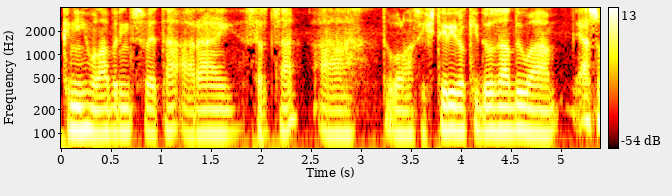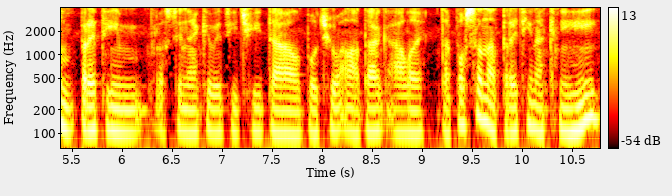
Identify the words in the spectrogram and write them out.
knihu Labyrint sveta a raj srdca a to bolo asi 4 roky dozadu a ja som predtým proste nejaké veci čítal, počúval a tak, ale tá posledná tretina knihy,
